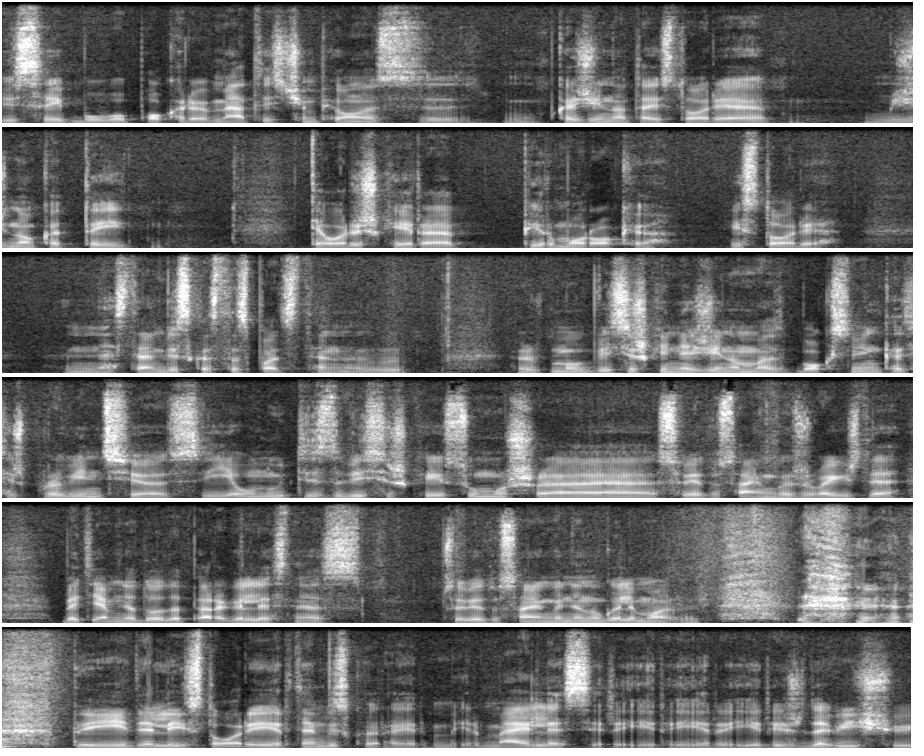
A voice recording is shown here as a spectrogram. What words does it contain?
jisai buvo pokario metais čempionas, kas žino tą istoriją, žino, kad tai teoriškai yra pirmo rokio istorija. Nes ten viskas tas pats, ten žmo- visiškai nežinomas boksininkas iš provincijos, jaunutis visiškai sumuša Sovietų sąjungos žvaigždę, bet jam neduoda pergalės, nes Sovietų sąjunga nenugalima. tai ideali istorija ir ten visko yra, ir, ir meilės, ir, ir, ir, ir išdavyšių,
